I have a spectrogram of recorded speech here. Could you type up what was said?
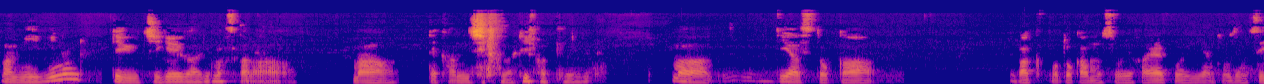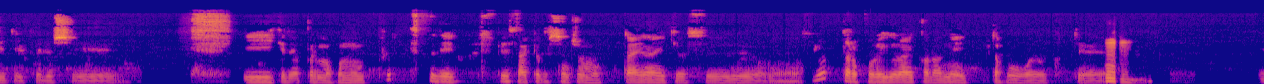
まあ、右の裏っていう地芸がありますから、まあ、って感じかな、リバプール。まあ、ディアスとか、ガクポとかもそういう速い攻撃には当然ついていけるし、いいけど、やっぱりまあこのプレスでスペース空けとしてもちょっともったいない気がするよね。それだったらこれぐらいからね、行った方がよくて、うん。う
